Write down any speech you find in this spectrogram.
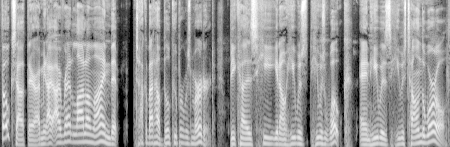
folks out there. I mean, I, I read a lot online that talk about how Bill Cooper was murdered because he you know he was he was woke and he was he was telling the world.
